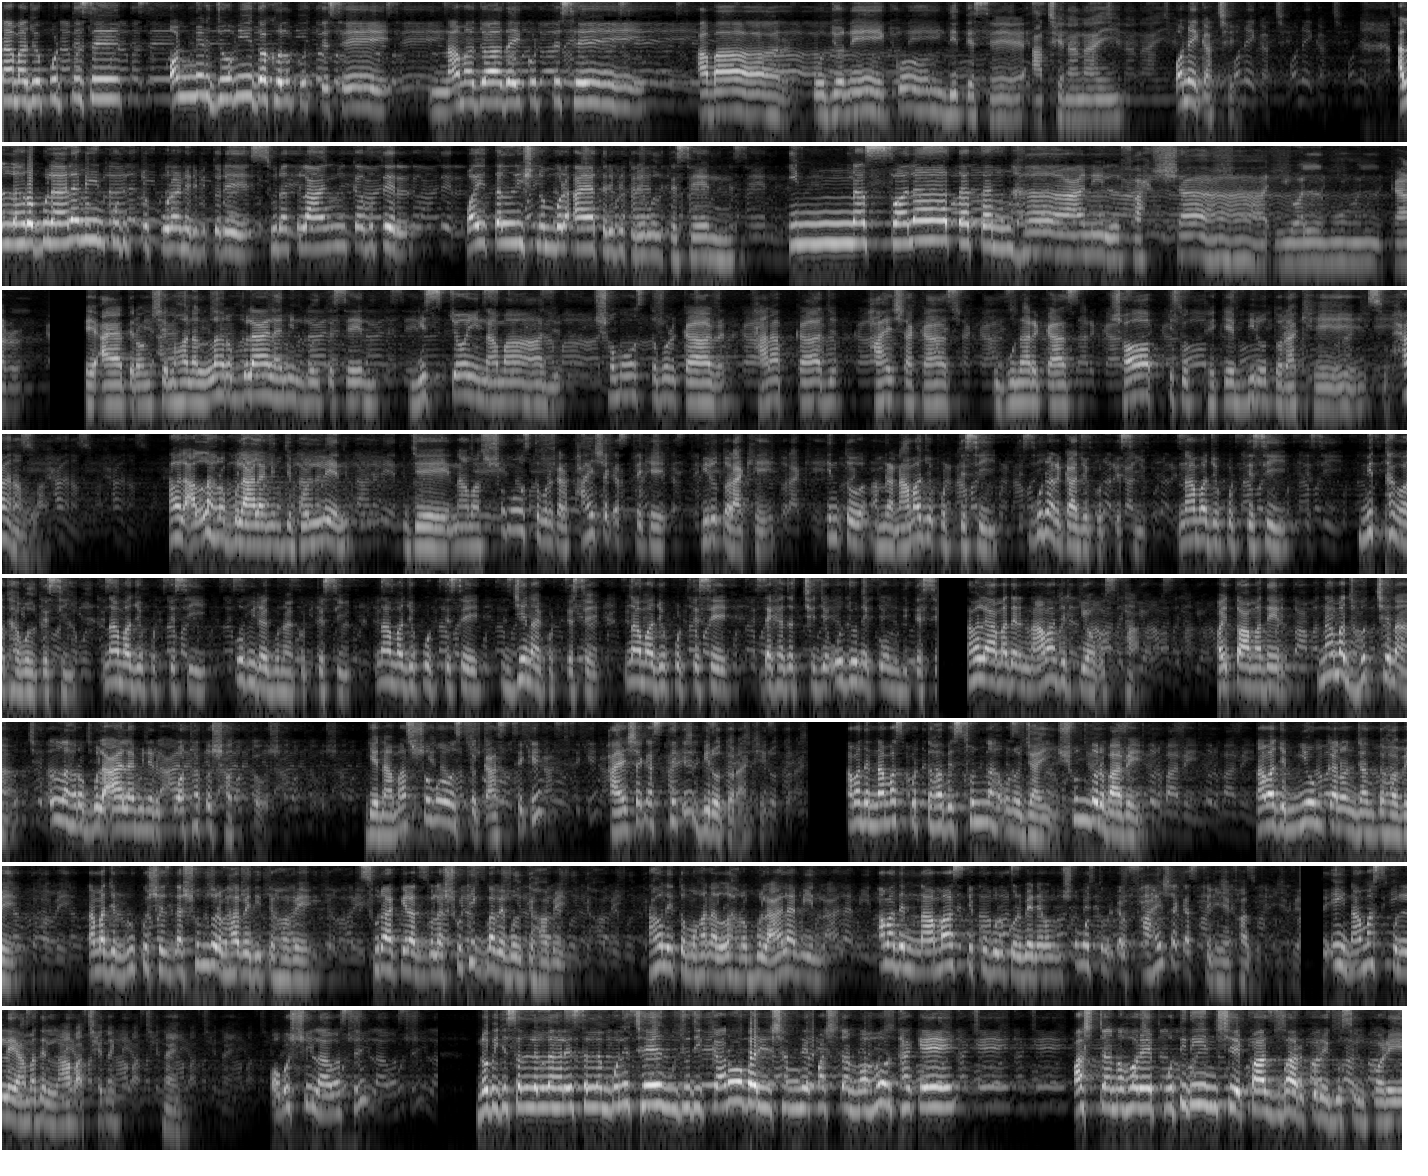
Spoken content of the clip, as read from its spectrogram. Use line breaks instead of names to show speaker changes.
নামাজও পড়তেছে, অন্যের জমি দখল করতেছে, নামাজও আদায় করতেছে, আবার ওজনে কম দিতেছে, আছে না নাই? অনেক আছে। আল্লাহ রব্বুল আলামিন পবিত্র কোরআনের ভিতরে সূরাতুল আনকাবুতের 45 নম্বর আয়াতের ভিতরে বলতেছেন, ইন্নাস সালাতা তানহা আনিল ফাহশাই ওয়াল মুনকার। এই আয়াতের অংশে মহান আল্লাহ রব্বুল আলামিন বলতেছেন নিশ্চয় নামাজ সমস্ত প্রকার খারাপ কাজ ফাহেসা কাজ, গুনার কাজ সব কিছু থেকে বিরত রাখে। তাহলে আল্লাহ রব্বুল আলমিন যে বললেন যে নামাজ সমস্ত প্রকার ফাহিসা কাজ থেকে বিরত রাখে, কিন্তু আমরা নামাজও পড়তেছি, গুনার কাজও করতেছি, নামাজও পড়তেছি, মিথ্যা কথা বলতেছি, নামাজও পড়তেছি কবিরা গুনাহ করতেছি, নামাজও পড়তেছে, জেনা করতেছে, নামাজও পড়তেছে, দেখা যাচ্ছে যে ওজনে কম দিতেছে। তাহলে আমাদের নামাজের কি অবস্থা? হয়তো আমাদের নামাজ হচ্ছে না। আল্লাহ রব্বুল আলমিনের কথা তো সত্য। যে নামাজ সমস্ত কাজ থেকে হায়েসা কাজ থেকে বিরত রাখে। আমাদের নামাজ পড়তে হবে সুন্নাহ অনুযায়ী, সুন্দরভাবে। নামাজের নিয়ম কানুন জানতে হবে। নামাজের রুকু, সেজদা সুন্দরভাবে দিতে হবে। সুরা কিরাতগুলা সঠিকভাবে বলতে হবে। তাহলেই তো মহান আল্লাহ রব্বুল আলামিন আমাদের নামাজকে কবুল করবেন এবং সমস্ত প্রকার ফাহেসা কাছ থেকে হেফাজত এই নামাজ পড়লে আমাদের লাভ আছে নাকি? নাই। অবশ্যই লাভ আছে। নবীজি সাল্লাম বলেছেন, যদি কারও বাড়ির সামনে পাঁচটা নহর থাকে, পাঁচটা নহরে প্রতিদিন সে পাঁচবার করে গোসল করে।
